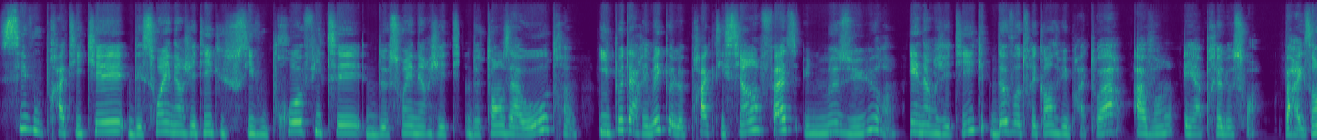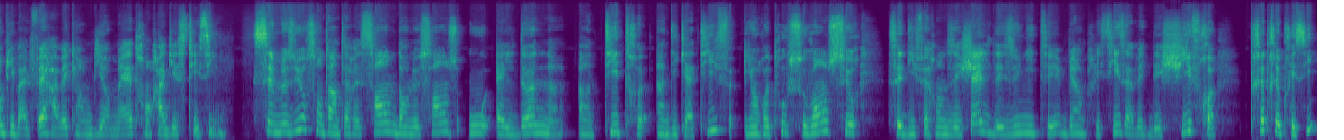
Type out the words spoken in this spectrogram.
Si vous pratiquez des soins énergétiques ou si vous profitez de soins énergétiques de temps à autre, il peut arriver que le praticien fasse une mesure énergétique de votre fréquence vibratoire avant et après le soin. Par exemple, il va le faire avec un biomètre en radiesthésie. Ces mesures sont intéressantes dans le sens où elles donnent un titre indicatif et on retrouve souvent sur ces différentes échelles des unités bien précises avec des chiffres très très précis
